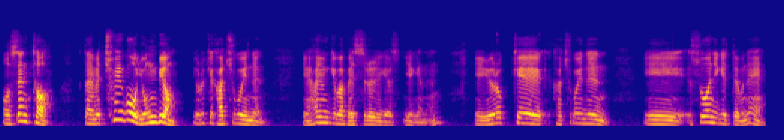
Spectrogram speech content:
어, 센터 그다음에 최고 용병 이렇게 갖추고 있는 예, 하윤기와 베스를 얘기, 얘기 하는 예, 이렇게 갖추고 있는 이 수원이기 때문에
